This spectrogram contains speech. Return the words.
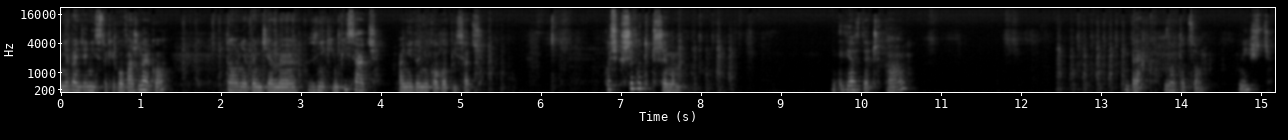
nie będzie nic takiego ważnego, to nie będziemy z nikim pisać, ani do nikogo pisać. Jakoś krzywo to trzymam. Gwiazdeczka. Brak. No to co? Liść.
